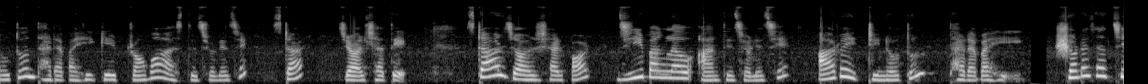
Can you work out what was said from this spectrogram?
নতুন ধারাবাহিকের প্রমো আসতে চলেছে স্টার জলসাতে। স্টার জলসার পর জি বাংলাও আনতে চলেছে আরও একটি নতুন ধারাবাহিক। শোনা যাচ্ছে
